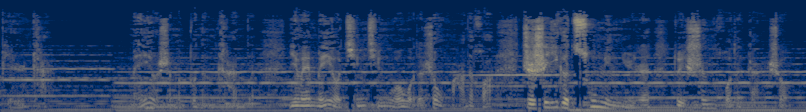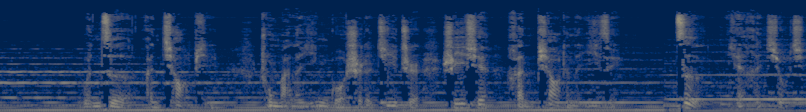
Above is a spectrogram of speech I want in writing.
别人看。因为没有卿卿我我的肉麻的话，只是一个聪明女人对生活的感受。文字很俏皮，充满了英国式的机智，是一些很漂亮的 easy，字也很秀气。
